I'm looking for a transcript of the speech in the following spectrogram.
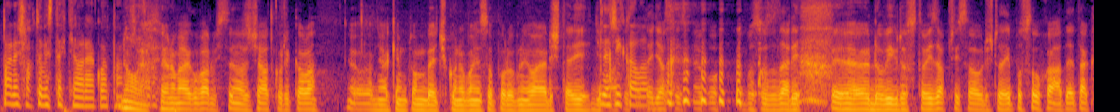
Pane Šlachto, vy jste chtěl reagovat, pane No, já jenom reagovat, vy jste na začátku říkala jo, o nějakém tom Bčku nebo něco podobného. A když tady Neříkala. to teď asi, nebo, nebo se to tady, eh, kdo ví, kdo stojí za přísahou, když to tady posloucháte, tak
